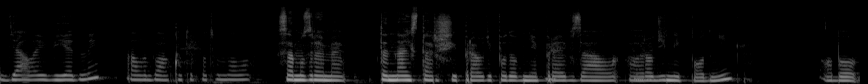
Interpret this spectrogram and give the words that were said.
ďalej viedli? Alebo ako to potom bolo? Samozrejme, ten najstarší pravdepodobne prevzal rodinný podnik, lebo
